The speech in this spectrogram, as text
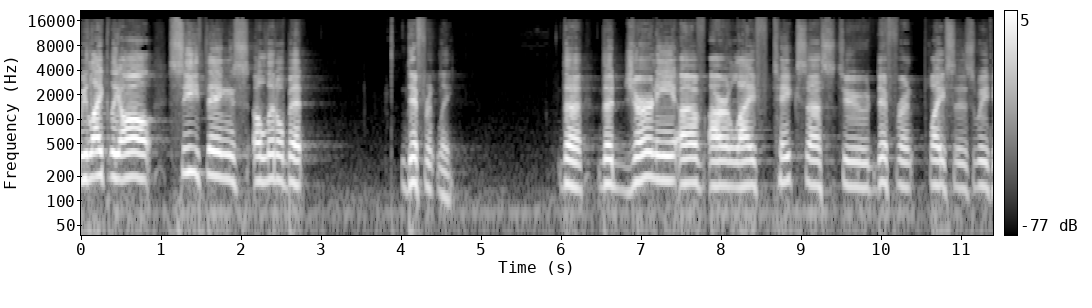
We likely all see things a little bit differently. The, the journey of our life takes us to different places. We,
